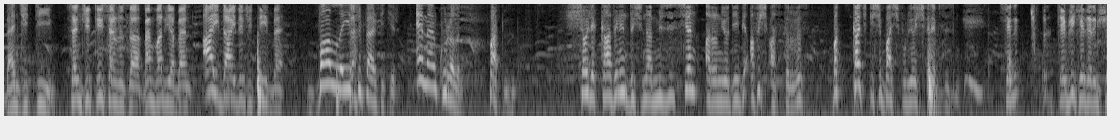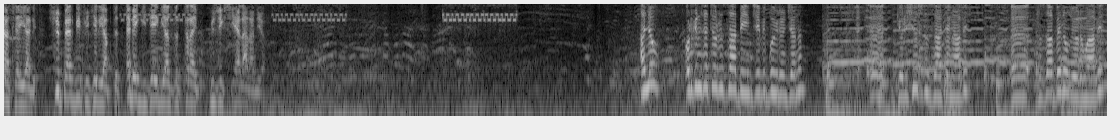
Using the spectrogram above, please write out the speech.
Ben ciddiyim. Sen ciddiysen Rıza, ben var ya ben ayda ayda ciddiyim be. Vallahi süper fikir. Hemen kuralım. Bak şöyle kahvenin dışına müzisyen aranıyor diye bir afiş astırırız. Bak kaç kişi başvuruyor şerefsizim. Seni tebrik ederim şahsen yani. Süper bir fikir yaptın. Hemen gideyim yazdırtırayım. Müzisyen aranıyor. Alo organizatör Rıza Bey'in cebi buyurun canım. Ee, görüşüyorsunuz zaten abi. Ee, Rıza ben oluyorum abi.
